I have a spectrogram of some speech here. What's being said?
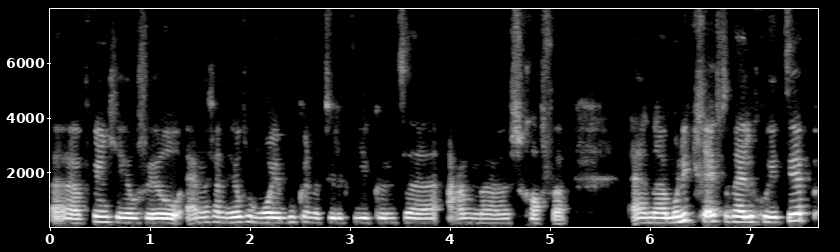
Uh, vind je heel veel. En er zijn heel veel mooie boeken natuurlijk die je kunt uh, aanschaffen. En uh, Monique geeft een hele goede tip.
